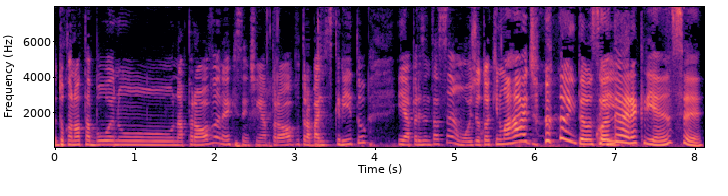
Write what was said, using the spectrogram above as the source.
Eu tô com a nota boa no, na prova, né? Que você tinha a prova, o trabalho escrito e a apresentação. Hoje eu tô aqui numa rádio. então, assim... Quando eu era criança,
